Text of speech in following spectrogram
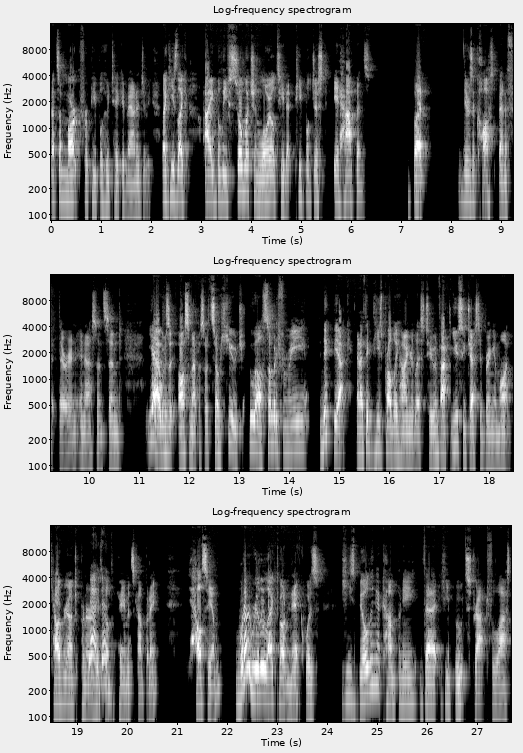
That's a mark for people who take advantage of you like he's like i believe so much in loyalty that people just it happens. But there's a cost benefit there in, in essence. And yeah, it was an awesome episode. So huge. Who else? Somebody for me, Nick Beique. And I think he's probably high on your list too. In fact, you suggested bring him on. Calgary entrepreneur. Yeah, he's built a payments company, Helcim. What I really liked about Nick was he's building a company that he bootstrapped for the last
